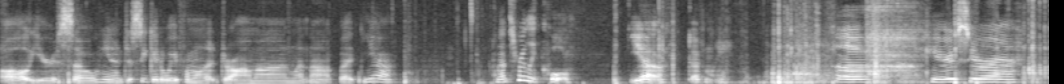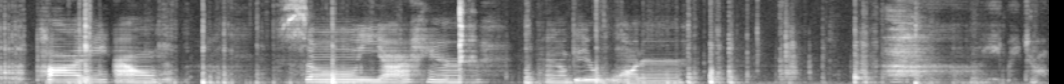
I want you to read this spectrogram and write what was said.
all year, so, you know, just to get away from all that drama and whatnot, but yeah, that's really cool. Yeah, definitely. Uh, here's your pie. Ow. So, yeah, here. And I'll get your water. I hate my job.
